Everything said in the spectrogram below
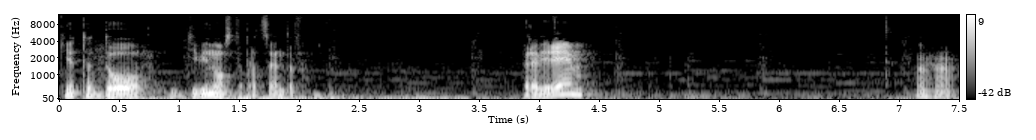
Где-то до 90%. Проверяем. Ага.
